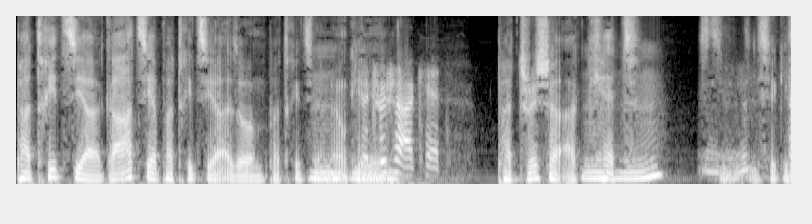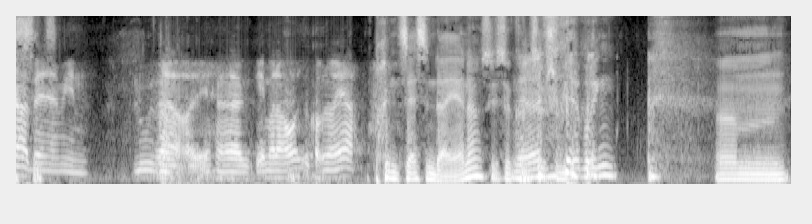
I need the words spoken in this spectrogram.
Patricia, Grazia Patricia, also Patricia, na, okay. Patricia Arquette. Patricia Arquette. Mhm. Die, die ist wirklich Ja. Benjamin. Loser. Ja, äh, geh mal nach Hause, komm nur her. Prinzessin Diana, siehst du, kannst Ja. du schon wiederbringen. ähm,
